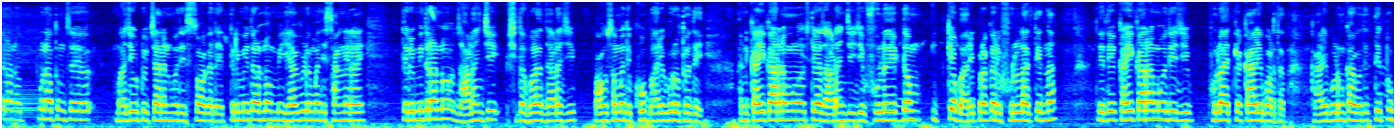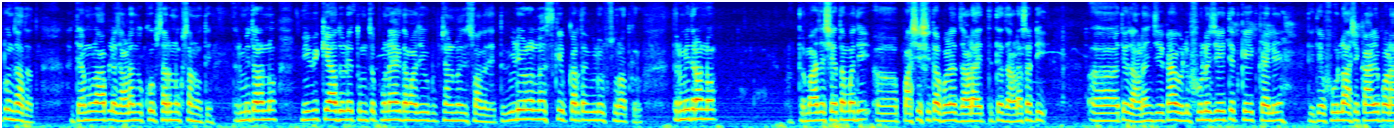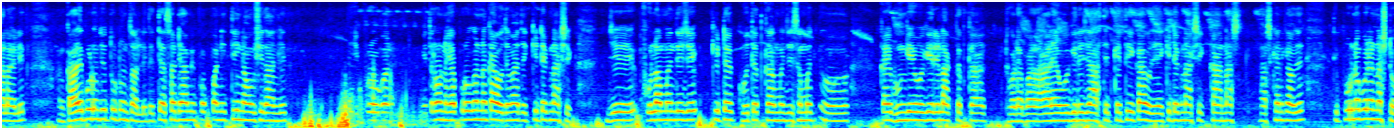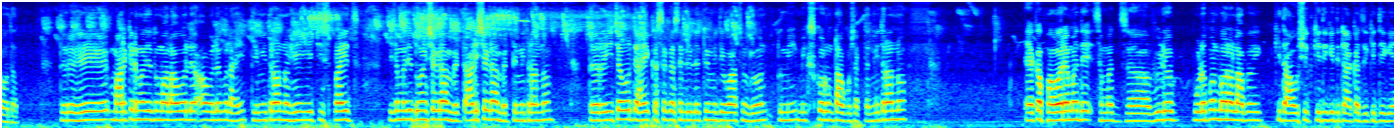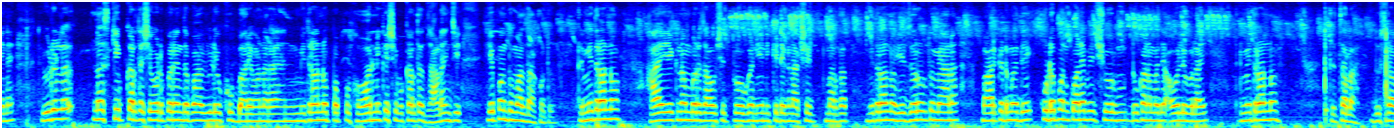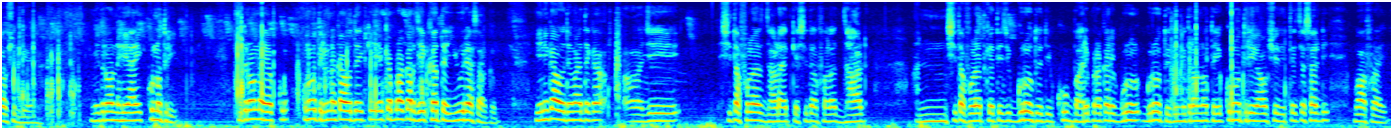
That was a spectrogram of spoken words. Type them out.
मित्रांनो पुन्हा तुमचं माझ्या यूट्यूब चॅनलमध्ये स्वागत आहे. तर मित्रांनो मी ह्या व्हिडिओमध्ये सांगणार आहे. तर मित्रांनो झाडांची सीताफळात झाडाची पावसामध्ये खूप भारी ग्रोथ होते. आणि काही कारणामुळं त्या झाडांची जी फुलं एकदम इतक्या भारी प्रकारे फुलं लागतात ना ते ते काही कारणामुळे ते जी फुलं आहेत का काळी पडतात. काळी पडून काय होतात ते तुटून जातात. त्यामुळं आपल्या झाडांचं खूप सारं नुकसान होते. तर मित्रांनो मी विकी आदोडे तुमचं पुन्हा एकदा माझ्या यूट्यूब चॅनलमध्ये स्वागत आहे. तर व्हिडिओला न स्किप करता व्हिडिओ सुरुवात करू. तर मित्रांनो तर माझ्या शेतामध्ये पाचशे सीताफळात झाडं आहेत. तर त्या झाडासाठी त्या झाडांचे काय होईल फुलं जे येतात काही कायले ते त्या फुलं असे काळे पडायला लागलेत. आणि काळे पडून ते तुटून चालले. तर त्यासाठी आम्ही पप्पांनी तीन औषधं आणलेत. ही प्रोगन मित्रांनो ह्या प्रोगननं काय होतं माहिती आहे कीटकनाशक. जे फुलामध्ये जे कीटक होतात का? म्हणजे समज काही भुंगे वगैरे लागतात का? थोड्याफार आळ्या वगैरे ज्या असतात का? ते काय होते कीटकनाशक का नाश नाशकाने काय होते ते पूर्णपणे नष्ट होतात. तर हे मार्केटमध्ये तुम्हाला अवले अवेलेबल आहे. ते मित्रांनो हे याची प्राईज याच्यामध्ये दोनशे ग्राम भेटते अडीचशे ग्राम भेटते मित्रांनो. तर याच्यावरती आहे कसं कसं लिहिलं तुम्ही ते वाचून घेऊन तुम्ही मिक्स करून टाकू शकता. मित्रांनो एका फवाऱ्यामध्ये समज व्हिडिओ पुढं पण बनवला आपण किती औषध किती किती टाकायचं किती काही नाही व्हिडिओला न स्किप करता शेवटपर्यंत पहा व्हिडिओ खूप भारी होणार आहे. आणि मित्रांनो पप्पा फवारणी कशी करतात झाडांची हे पण तुम्हाला दाखवतो. तर मित्रांनो हा एक नंबरचं औषध प्रोगन यांनी कीटकनाशक मारतात. मित्रांनो हे जरूर तुम्ही आणा. मार्केटमध्ये कुठं पण कोणाही शोर दुकानामध्ये अवेलेबल आहे. तर मित्रांनो तर चला दुसरं औषध घेऊया. मित्रांनो हे आहे कुणोत्री. मित्रांनो या कु कुणोत्रीनं काय होतं की एका प्रकारचं हे खत आहे युरियासारखं. याने काय होतं माहिती आहे का जे सीताफळ झाड आहेत का सीताफळात झाड आणि सीताफळात का त्याची ग्रोथ होती खूप भारी प्रकारे ग्रो ग्रोथ होती मित्रांनो. तर हे कुणोथ्री औषध आहे त्याच्यासाठी वापर आहे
